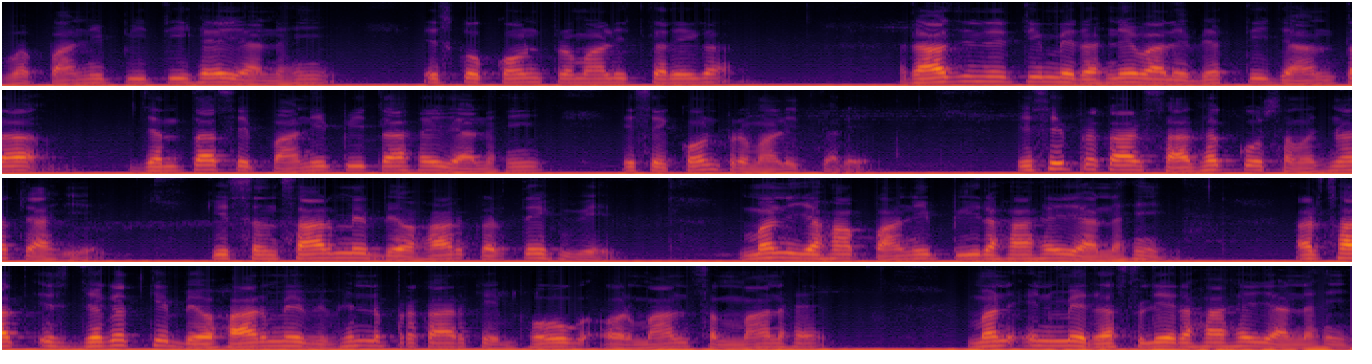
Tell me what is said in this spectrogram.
वह पानी पीती है या नहीं, इसको कौन प्रमाणित करेगा? राजनीति में रहने वाले व्यक्ति जानता, जनता से पानी पीता है या नहीं, इसे कौन प्रमाणित करे? इसी प्रकार साधक को समझना चाहिए कि संसार में व्यवहार करते हुए मन यहाँ पानी पी रहा है या नहीं। अर्थात इस जगत के व्यवहार में विभिन्न प्रकार के भोग और मान सम्मान है। मन इनमें रस ले रहा है या नहीं,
